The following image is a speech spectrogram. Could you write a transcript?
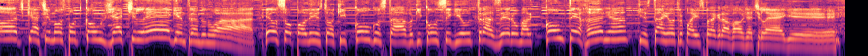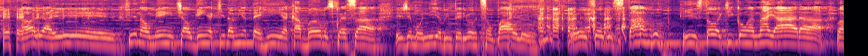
Podcastirmãos.com Jetlag entrando no ar. Eu sou o Paulinho, estou aqui com o Gustavo que conseguiu trazer uma conterrânea que está em outro país para gravar o Jetlag. Olha aí, finalmente alguém aqui da minha terrinha. Acabamos com essa hegemonia do interior de São Paulo. Eu sou o Gustavo e estou aqui com a Nayara, a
